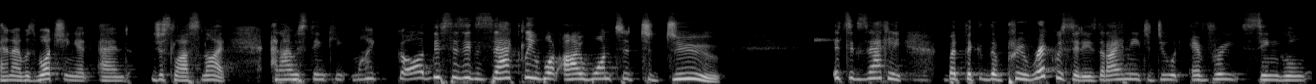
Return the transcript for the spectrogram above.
and I was watching it and just last night and I was thinking, my God, this is exactly what I wanted to do. It's exactly, but the, the prerequisite is that I need to do it every single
